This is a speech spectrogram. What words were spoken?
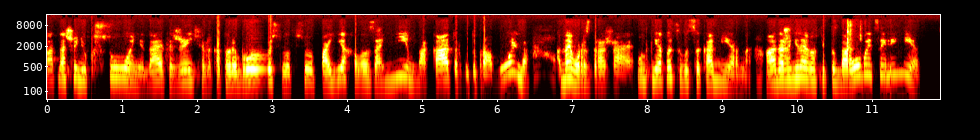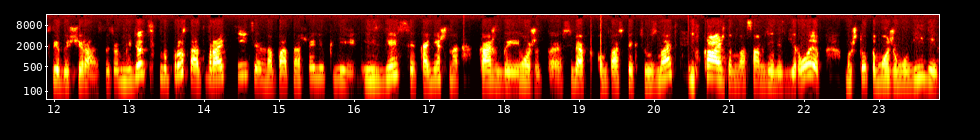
по отношению к Соне, да, это женщина, которая бросила все, поехала за ним на каторгу добровольно, она его раздражает. Он к ней относится высокомерно. Она даже не знает, он с ней поздоровается или нет. С следующий раз. То есть он ведет ну, просто отвратительно по отношению к ней. И здесь, конечно, каждый может э, себя в каком-то аспекте узнать. И в каждом, на самом деле, из героев мы что-то можем увидеть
